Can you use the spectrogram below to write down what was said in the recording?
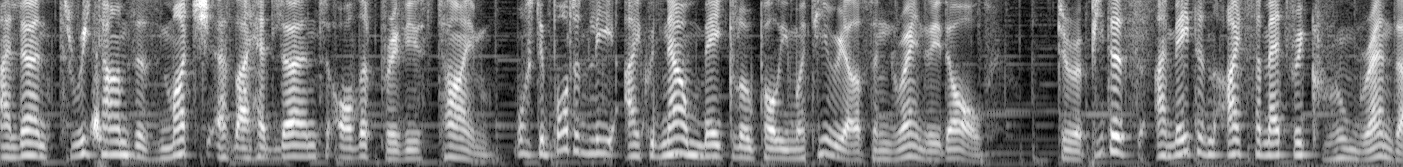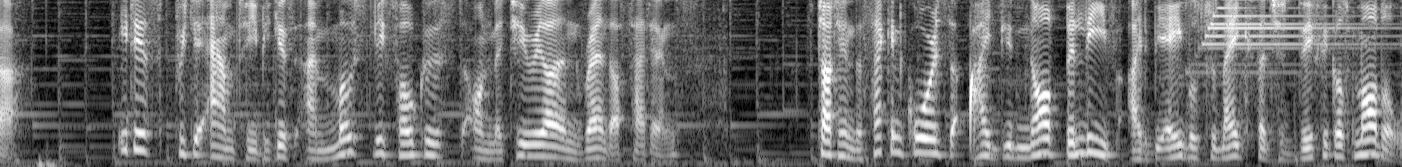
I learned three times as much as I had learned all the previous time. Most importantly, I could now make low poly materials and render it all. To repeat it, I made an isometric room render. It is pretty empty because I'm mostly focused on material and render settings. Starting the second course, I did not believe I'd be able to make such a difficult model.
